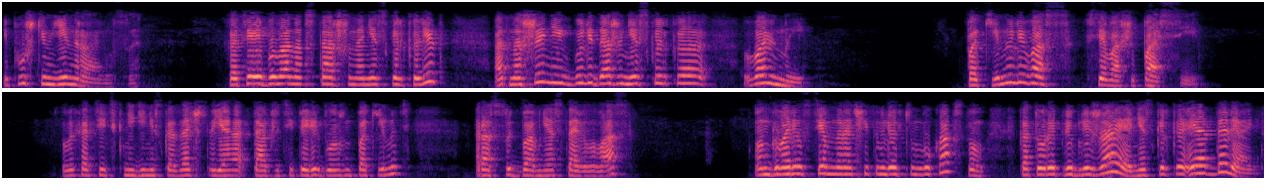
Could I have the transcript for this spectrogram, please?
и Пушкин ей нравился. Хотя и была она старше на несколько лет, отношения их были даже несколько вольны. «Покинули вас все ваши пассии?» «Вы хотите, княгине, сказать, что я также теперь их должен покинуть, раз судьба мне оставила вас?» Он говорил с тем нарочитым легким лукавством, которое, приближая, несколько и отдаляет.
